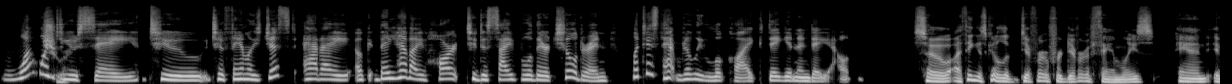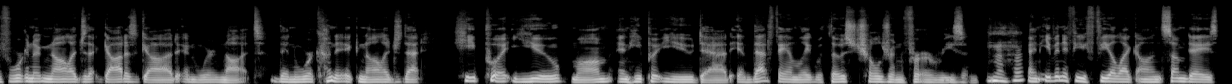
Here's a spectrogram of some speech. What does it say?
What would sure. you say to to families just at a okay, they have a heart to disciple their children? What does that really look like day in and day out? So I think it's going to look different for different families. And if we're going to acknowledge that God is God and we're not, then we're going to acknowledge that he put you, mom, and he put you, dad, in that family with those children for a reason. Mm-hmm. And even if you feel like on some days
